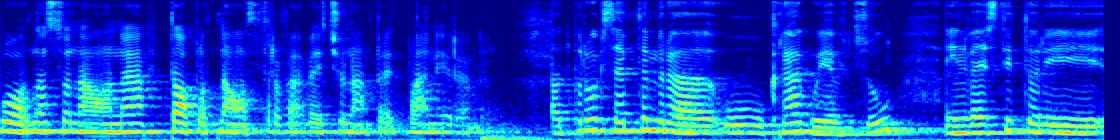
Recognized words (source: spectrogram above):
u odnosu na ona toplotna ostrava već napred planirana. Od 1. septembra u Kragujevcu investitori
